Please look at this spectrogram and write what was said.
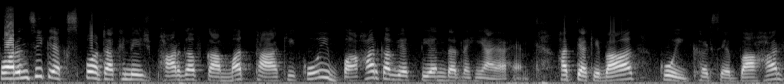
फॉरेंसिक एक्सपर्ट अखिलेश भार्गव का मत था कि कोई बाहर का व्यक्ति अंदर नहीं आया है। हत्या के बाद कोई घर से बाहर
